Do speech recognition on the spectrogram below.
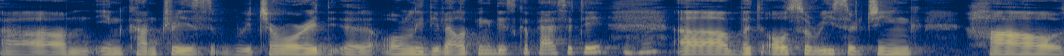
um, in countries which are already uh, only developing this capacity, mm-hmm. uh, but also researching how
